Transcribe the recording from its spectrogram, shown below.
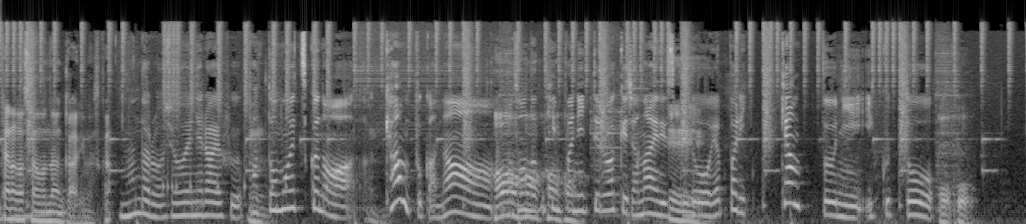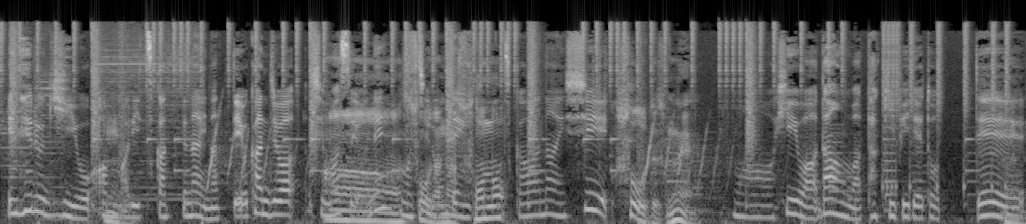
田中さんは何かありますか？なんだろう省エネライフ。パッと思いつくのはキャンプかな、まあ、そんな頻繁に行ってるわけじゃないですけど、ええ。やっぱりキャンプに行くとエネルギーをあんまり使ってないなっていう感じはしますよね、もちろん電気も使わないし、うそうですね。まあ、火は暖は焚き火で取って、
